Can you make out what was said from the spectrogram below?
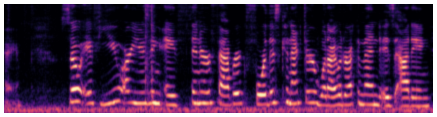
Okay, so if you are using a thinner fabric for this connector, what I would recommend is adding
